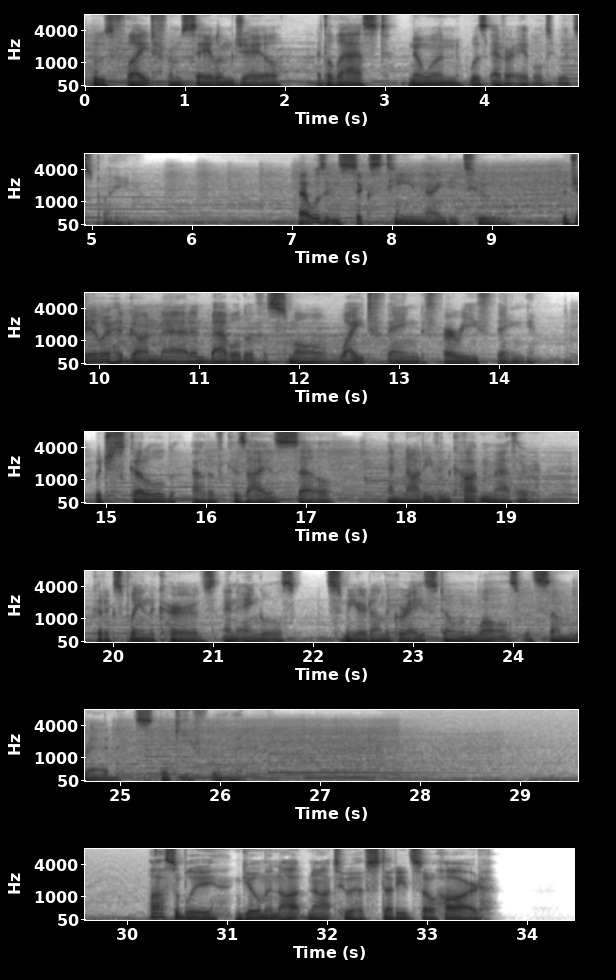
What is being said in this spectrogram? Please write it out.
whose flight from Salem jail at the last no one was ever able to explain. That was in 1692. The jailer had gone mad and babbled of a small, white fanged, furry thing which scuttled out of Keziah's cell, and not even Cotton Mather could explain the curves and angles smeared on the gray stone walls with some red, sticky fluid. Possibly, Gilman ought not to have studied so hard.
